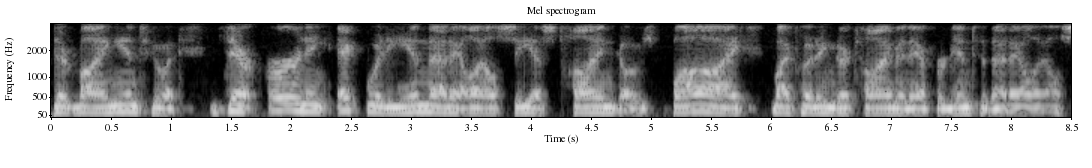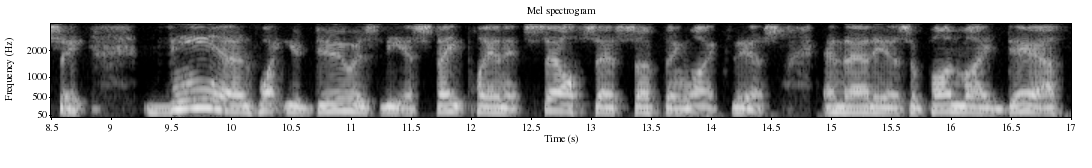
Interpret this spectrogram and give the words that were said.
They're buying into it. They're earning equity in that LLC as time goes by by putting their time and effort into that LLC. Then what you do is the estate plan itself says something like this, and that is upon my death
